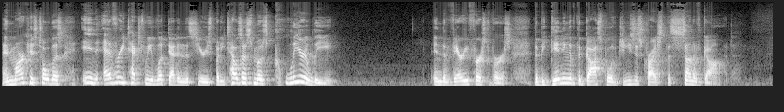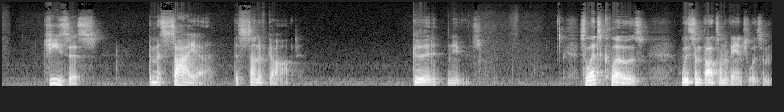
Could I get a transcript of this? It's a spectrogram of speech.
And Mark has told us in every text we looked at in this series, but he tells us most clearly in the very first verse the beginning of the gospel of Jesus Christ, the Son of God. Jesus, the Messiah, the Son of God. Good news. So let's close with some thoughts on evangelism.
